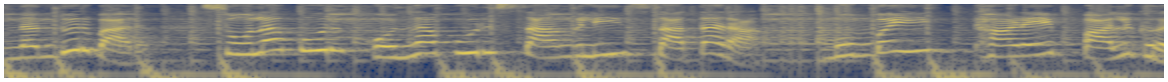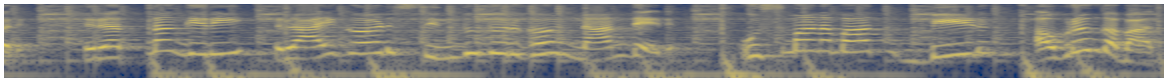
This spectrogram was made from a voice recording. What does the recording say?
नंदुरबार सोलापूर कोल्हापूर सांगली सातारा मुंबई ठाणे पालघर रत्नागिरी रायगड सिंधुदुर्ग नांदेड उस्मानाबाद बीड औरंगाबाद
